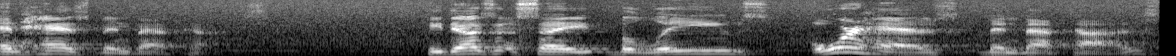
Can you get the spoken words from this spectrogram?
and has been baptized. He doesn't say believes or has been baptized.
